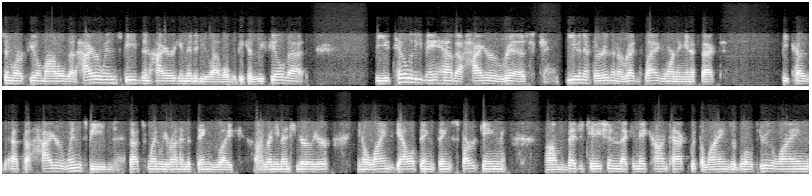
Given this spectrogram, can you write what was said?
similar fuel models at higher wind speeds and higher humidity levels because we feel that the utility may have a higher risk even if there isn't a red flag warning in effect because at the higher wind speeds, that's when we run into things like uh, Renny mentioned earlier, you know, lines galloping, things sparking, um, vegetation that can make contact with the lines or blow through the lines.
